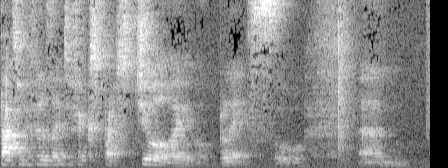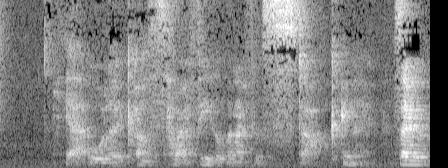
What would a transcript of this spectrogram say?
that's what it feels like to express joy or bliss, or um, yeah, or like, oh, this is how I feel when I feel stuck, you know. So,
